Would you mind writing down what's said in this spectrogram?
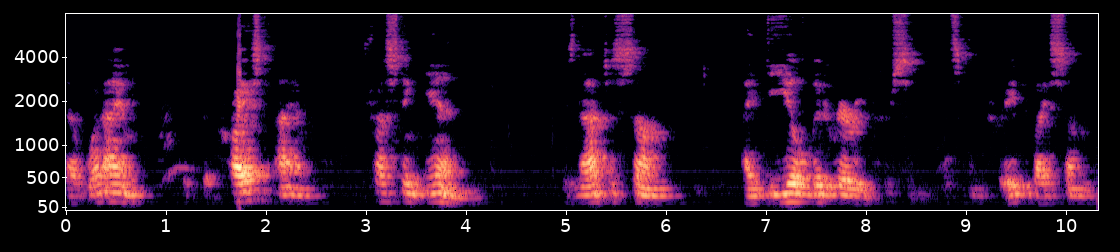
that what I am, the Christ I am trusting in, is not just some ideal literary person created by some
